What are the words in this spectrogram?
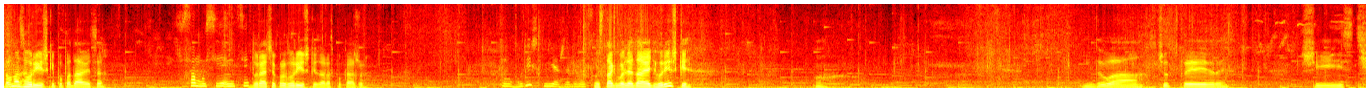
То в нас горішки попадаються. Самосіянці. До речі, про горішки зараз покажу. О, горішки є вже, дивись. Ось так виглядають горішки. О. Два, чотири, шість,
